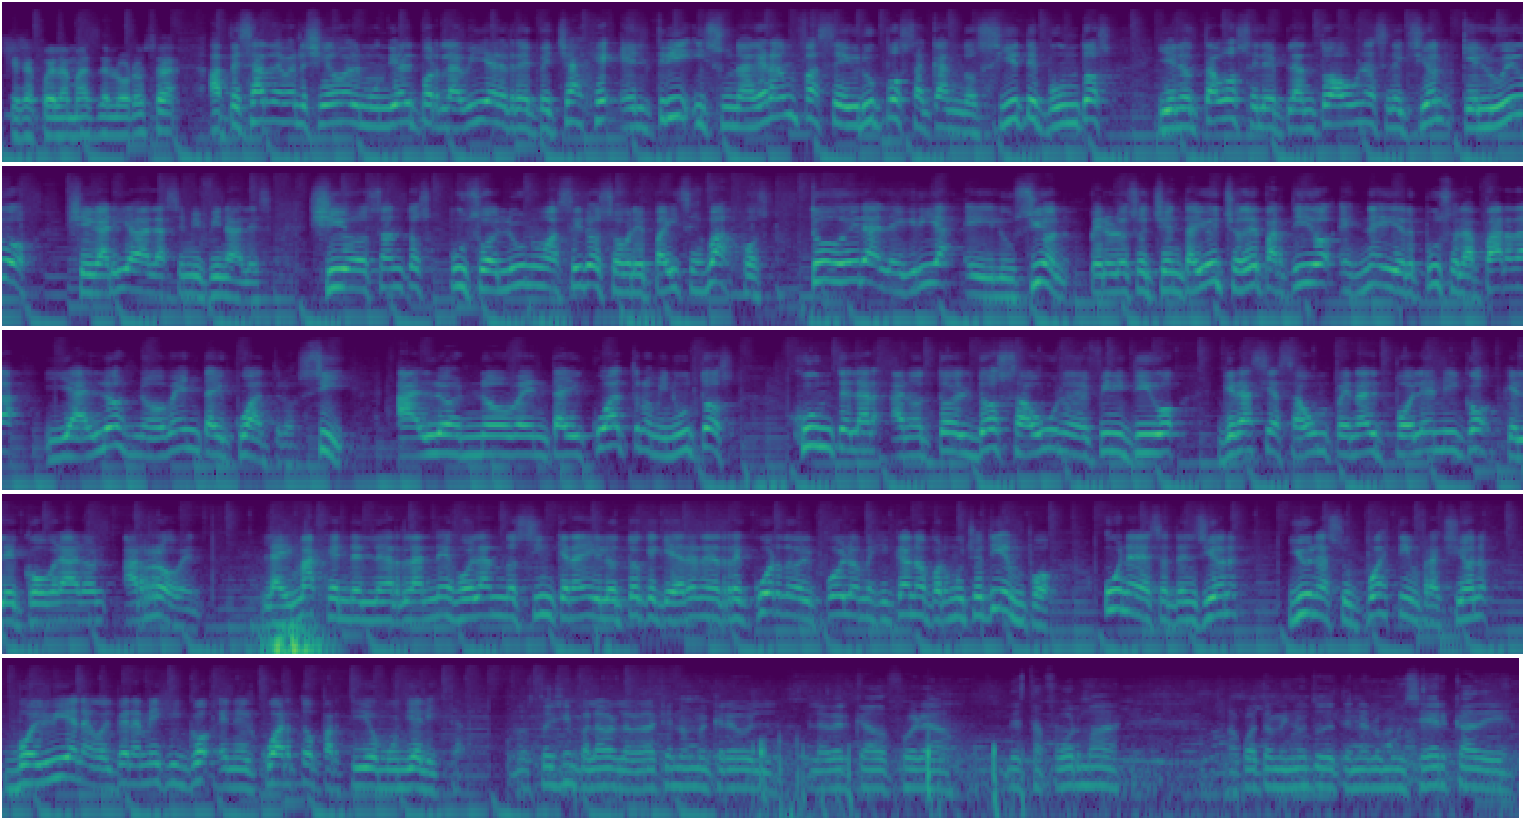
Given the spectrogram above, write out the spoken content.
que esa fue la más dolorosa. A pesar de haber llegado al Mundial por la vía del repechaje, el Tri hizo una gran fase de grupo sacando 7 puntos y en octavos se le plantó a una selección que luego llegaría a las semifinales. Gio Santos puso el 1 a 0 sobre Países Bajos. Todo era alegría e ilusión, pero a los 88 de partido Snyder puso la parda y a los 94, sí, a los 94 minutos Juntelar anotó el 2 a 1 definitivo gracias a un penal polémico que le cobraron a Robben. La imagen del neerlandés volando sin que nadie lo toque quedará en el recuerdo del pueblo mexicano por mucho tiempo. Una desatención y una supuesta infracción volvían a golpear a México en el cuarto partido mundialista. Estoy sin palabras, la verdad que no me creo el, haber quedado fuera de esta forma, a cuatro minutos de tenerlo muy cerca, de,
